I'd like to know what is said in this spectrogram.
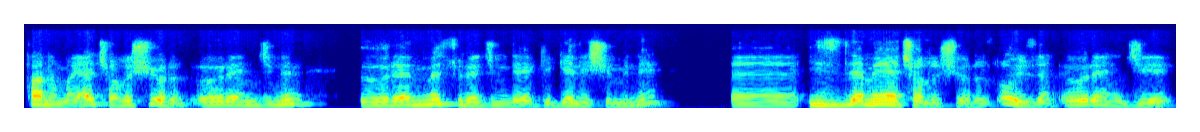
tanımaya çalışıyoruz. Öğrencinin öğrenme sürecindeki gelişimini e, izlemeye çalışıyoruz. O yüzden öğrenci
